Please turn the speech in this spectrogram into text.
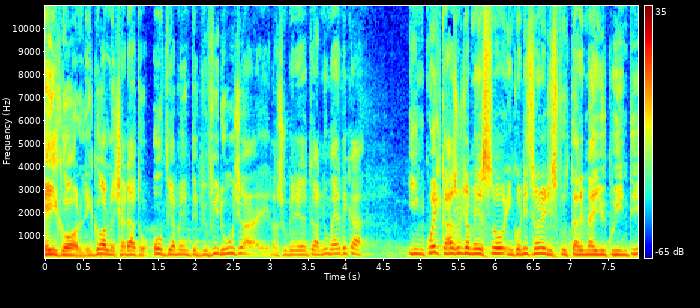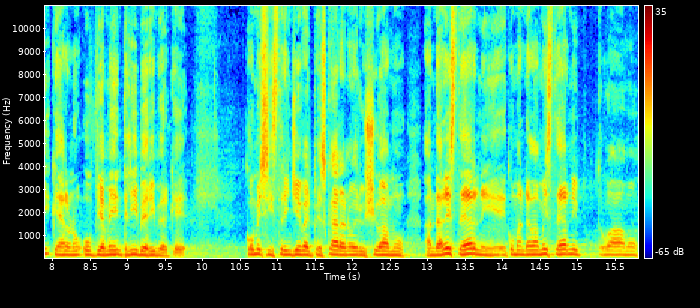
e il gol. Il gol ci ha dato ovviamente più fiducia e la superiorità numerica in quel caso ci ha messo in condizione di sfruttare meglio i quinti che erano ovviamente liberi perché come si stringeva il Pescara noi riuscivamo ad andare esterni e come andavamo esterni trovavamo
